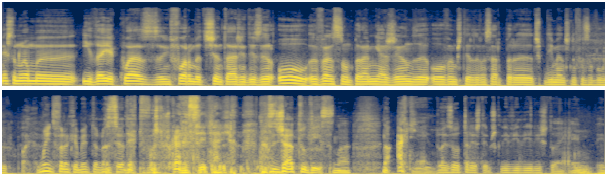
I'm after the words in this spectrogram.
esta não é uma ideia quase em forma de chantagem, dizer ou avançam para a minha agenda ou vamos ter de avançar para despedimentos na função pública? Olha, muito francamente, eu não sei onde é que tu foste buscar essa ideia, mas já tu disse, não é? Não, aqui dois ou três, temos que dividir isto em, em,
